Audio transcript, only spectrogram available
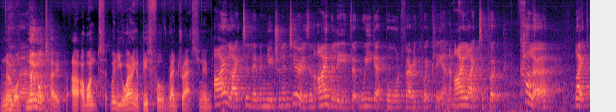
no more Never. no more taupe. I, I want. Well, you're wearing a beautiful red dress. You know. I like to live in neutral interiors, and I believe that we get bored very quickly. And I like to put colour, like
